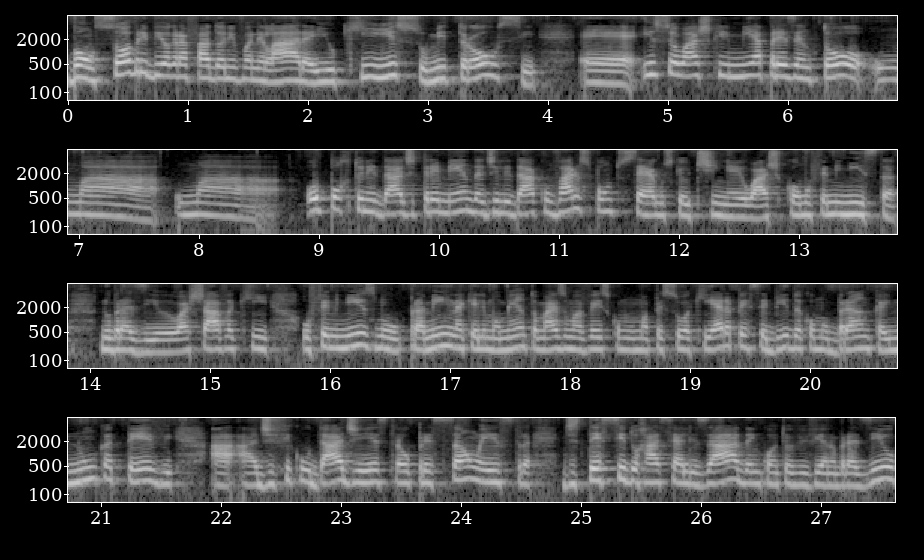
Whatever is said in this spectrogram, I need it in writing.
Bom, sobre biografar Dona Ivone Lara e o que isso me trouxe, é, isso eu acho que me apresentou uma, uma oportunidade tremenda de lidar com vários pontos cegos que eu tinha, eu acho, como feminista no Brasil. Eu achava que o feminismo, para mim, naquele momento, mais uma vez, como uma pessoa que era percebida como branca e nunca teve a, a dificuldade extra, a opressão extra de ter sido racializada enquanto eu vivia no Brasil,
